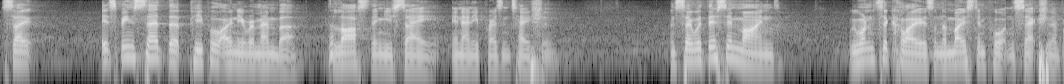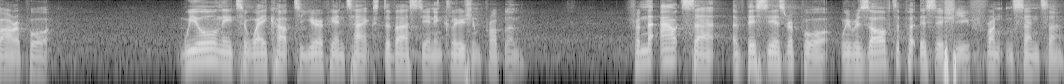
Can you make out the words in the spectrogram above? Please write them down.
So it's been said that people only remember the last thing you say in any presentation. And so with this in mind, we wanted to close on the most important section of our report. We all need to wake up to European tech's diversity and inclusion problem. From the outset of this year's report, we resolved to put this issue front and center.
